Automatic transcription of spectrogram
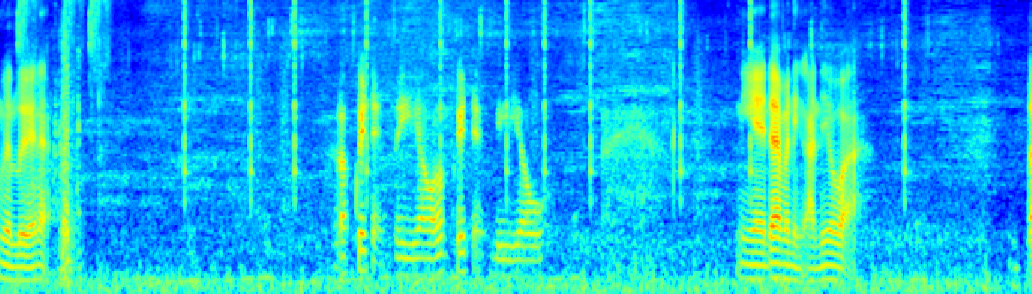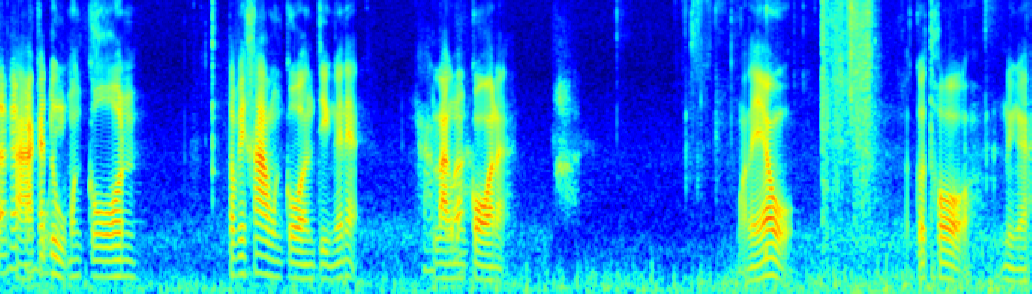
เงินเลยเนี่ยรับ quest อย่างเดียวรับ quest อย่างเดียวนี่ไงได้มาหนึ่งอันนี่ว่ะแต่แค่หากระดูกมังกรต้องไปฆ่ามังกรจริงนะเนี่ยหารังมังกรอะมาแล้วแล้วก็ท่อหนึ่งอะ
